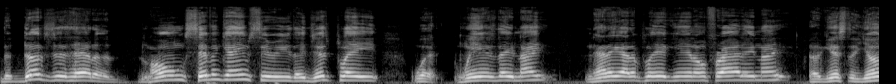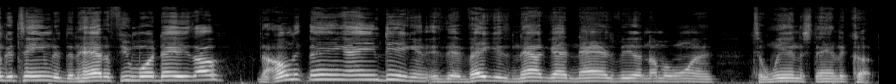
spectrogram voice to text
The Ducks just had a long seven game series. They just played what Wednesday night. Now they got to play again on Friday night against a younger team that then had a few more days off. The only thing I ain't digging is that Vegas now got Nashville number one to win the Stanley Cup.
